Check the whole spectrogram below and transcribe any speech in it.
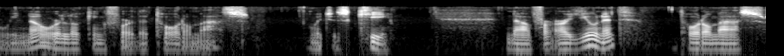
we know we're looking for the total mass, which is key. Now for our unit, total mass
